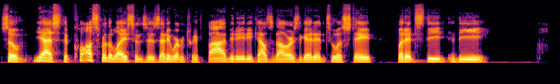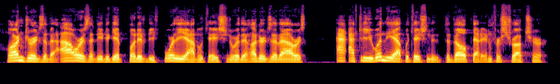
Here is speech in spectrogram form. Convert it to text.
So, yes, the cost for the license is anywhere between five and eighty thousand dollars to get into a state, but it's the the hundreds of hours that need to get put in before the application or the hundreds of hours after you win the application to develop that infrastructure.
